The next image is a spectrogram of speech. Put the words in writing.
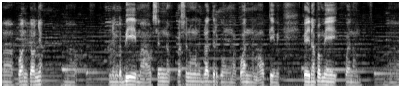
ma kuan ka unya na yung gabi ma orsin orsin mo ni brother kung makuan na ma okay mi. Kay na pa may kuan ng mga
